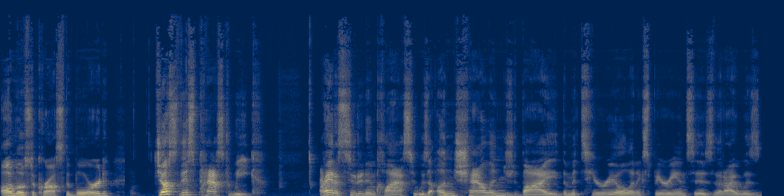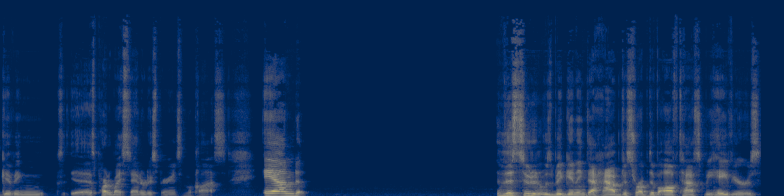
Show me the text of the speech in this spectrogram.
almost across the board. Just this past week, I had a student in class who was unchallenged by the material and experiences that I was giving as part of my standard experience in the class. And this student was beginning to have disruptive off task behaviors.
